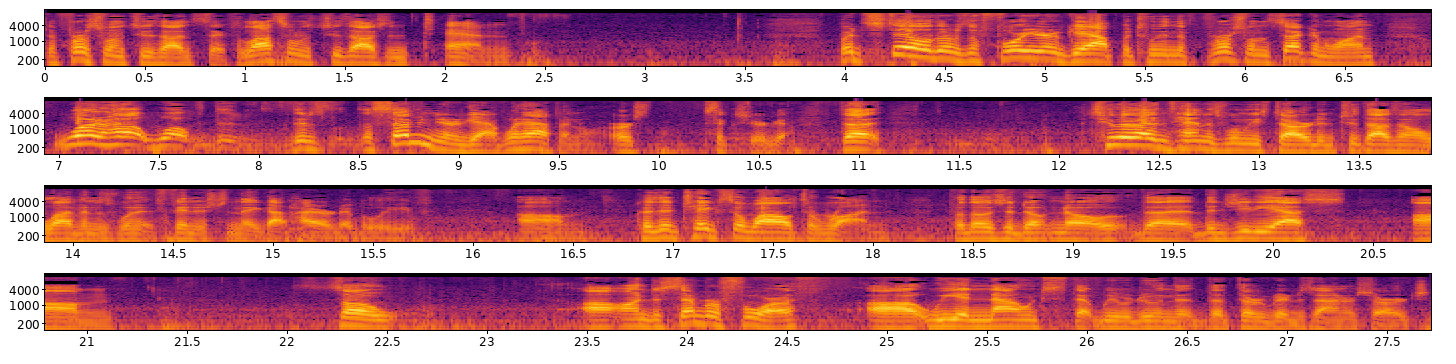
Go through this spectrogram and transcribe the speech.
The first one was 2006. The last one was 2010. But still, there was a four-year gap between the first one and the second one. What? How? What? There's a seven-year gap. What happened? Or six-year gap? The 2010 is when we started. 2011 is when it finished, and they got hired, I believe, because um, it takes a while to run for those who don't know, the, the GDS. Um, so uh, on December 4th, uh, we announced that we were doing the, the third great designer search.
